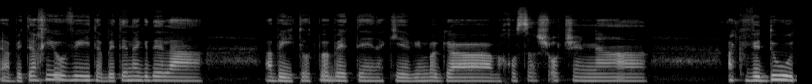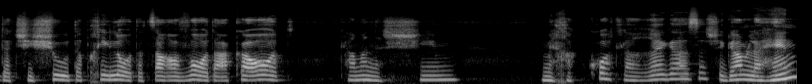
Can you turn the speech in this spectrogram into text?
הבטן חיובית, הבטן הגדלה, הבעיטות בבטן, הכאבים בגב, החוסר שעות שינה, הכבדות, התשישות, הבחילות, הצרבות, ההקאות. כמה נשים מחכות לרגע הזה שגם להן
